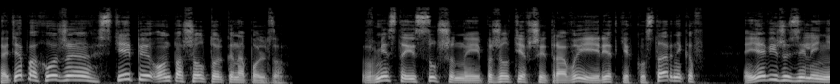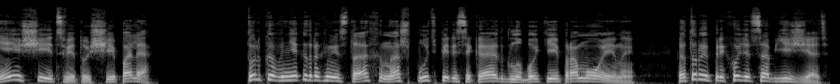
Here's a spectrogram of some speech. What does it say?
хотя, похоже, степи он пошел только на пользу. Вместо иссушенной и пожелтевшей травы и редких кустарников я вижу зеленеющие и цветущие поля. Только в некоторых местах наш путь пересекают глубокие промоины, которые приходится объезжать.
